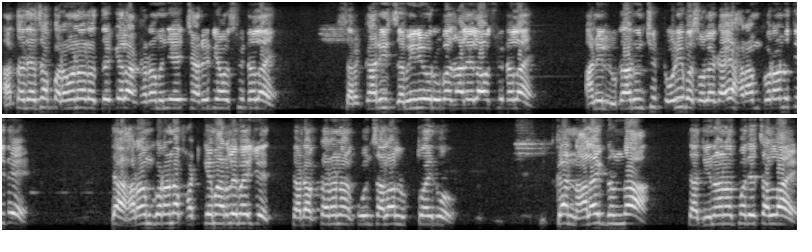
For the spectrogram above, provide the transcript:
आता त्याचा परवाना रद्द केला. खरं म्हणजे चॅरिटी हॉस्पिटल आहे. सरकारी जमिनीवर उभं झालेलं हॉस्पिटल आहे. आणि लुटारूंची टोळी बसवलं काय? हरामखोरांनो तिथे. त्या हरामखोरांना फटके मारले पाहिजेत. त्या डॉक्टरांना कोण चाला लुटतोय तो? इतका नालायक धंदा त्या दिनानाथमध्ये चाललाय.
